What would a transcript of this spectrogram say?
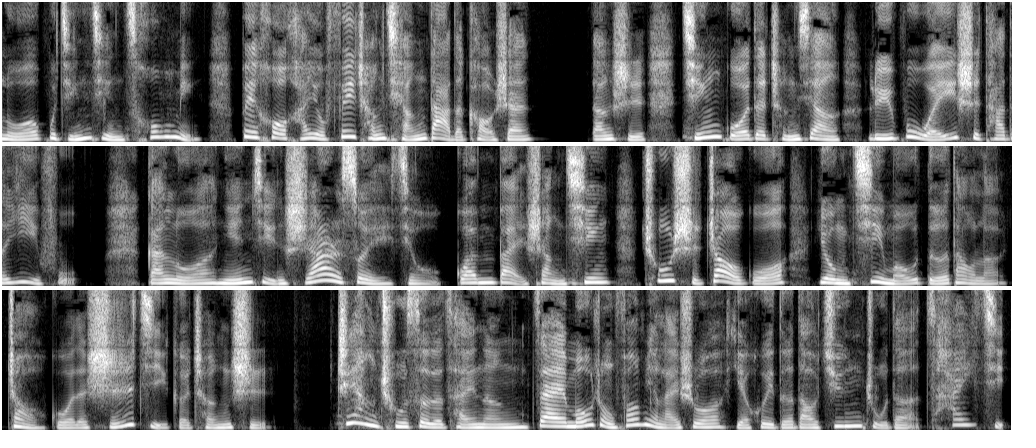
罗不仅仅聪明，背后还有非常强大的靠山。当时秦国的丞相吕不韦是他的义父，甘罗年仅十二岁就官拜上卿，出使赵国，用计谋得到了赵国的十几个城池。这样出色的才能，在某种方面来说，也会得到君主的猜忌。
